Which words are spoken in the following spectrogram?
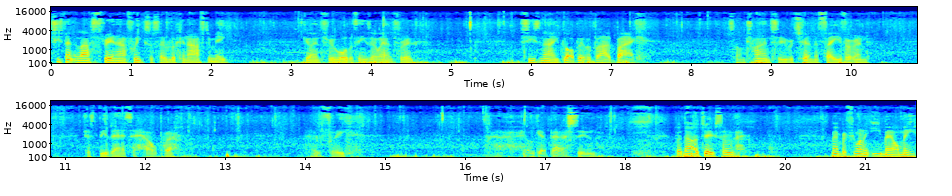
she spent the last three and a half weeks or so looking after me, going through all the things I went through. She's now got a bit of a bad back, so I'm trying to return the favour and just be there to help her. Hopefully, uh, it'll get better soon. But that'll do. So Remember, if you want to email me,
